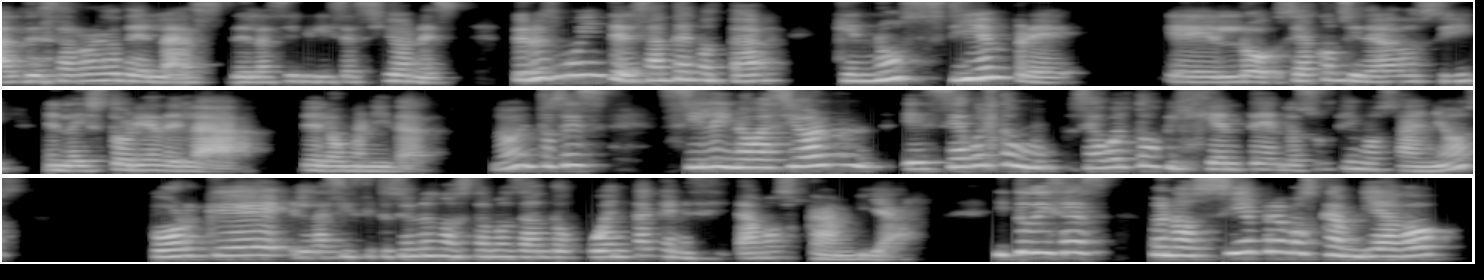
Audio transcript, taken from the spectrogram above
al desarrollo de las, de las civilizaciones. Pero es muy interesante notar que no siempre eh, lo, se ha considerado así en la historia de la, de la humanidad, ¿no? Entonces, Sí, la innovación eh, se, ha vuelto, se ha vuelto vigente en los últimos años porque las instituciones nos estamos dando cuenta que necesitamos cambiar. Y tú dices, bueno, siempre hemos cambiado.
